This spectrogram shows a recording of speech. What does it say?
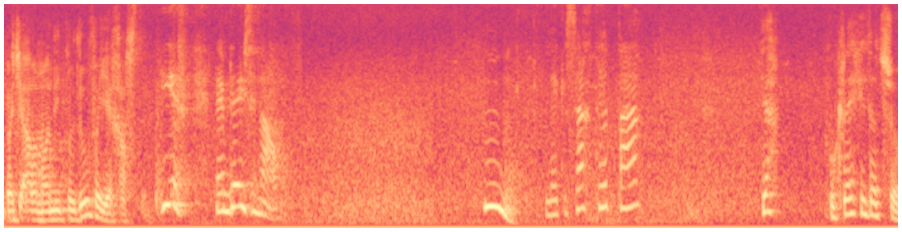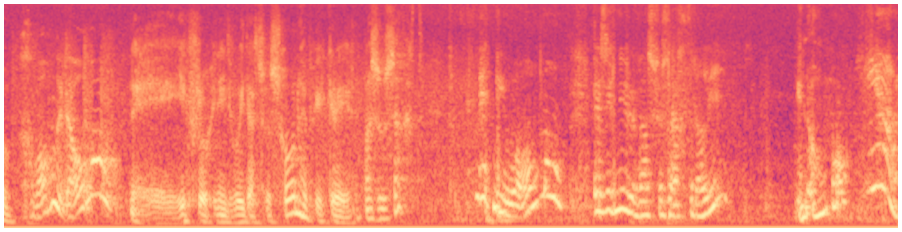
Wat je allemaal niet moet doen van je gasten. Hier, neem deze nou. Hmm. Lekker zacht, hè, pa? Ja, hoe krijg je dat zo? Gewoon met Omo. Nee, ik vroeg je niet hoe je dat zo schoon hebt gekregen, maar zo zacht. Met nieuwe Omo. Er zit nu de wasverzachter al in. In Omo? Ja,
